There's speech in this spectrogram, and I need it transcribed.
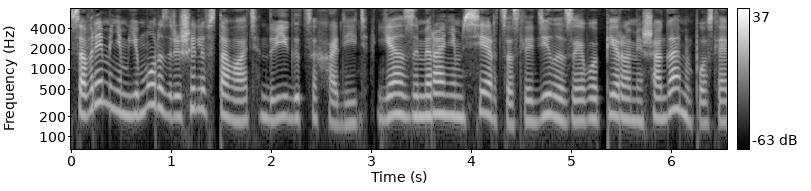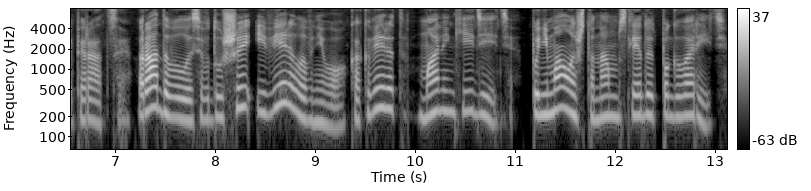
Со временем ему разрешили вставать, двигаться, ходить. Я с замиранием сердца следила за его первыми шагами после операции. Радовалась в душе и верила в него, как верят маленькие дети. Понимала, что нам следует поговорить,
